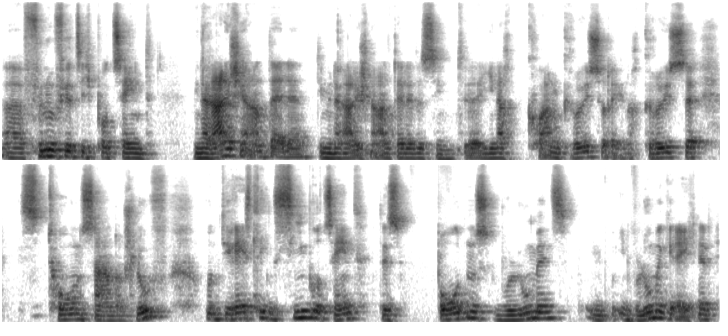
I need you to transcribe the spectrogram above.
45 äh, Prozent mineralische Anteile. Die mineralischen Anteile, das sind äh, je nach Korngröße oder je nach Größe Ton, Sand und Schluff. Und die restlichen 7 Prozent des Bodens, Volumens, in Volumen gerechnet,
